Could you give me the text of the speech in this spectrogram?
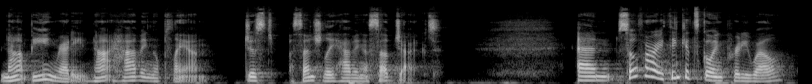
not being ready, not having a plan, just essentially having a subject. And so far, I think it's going pretty well.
